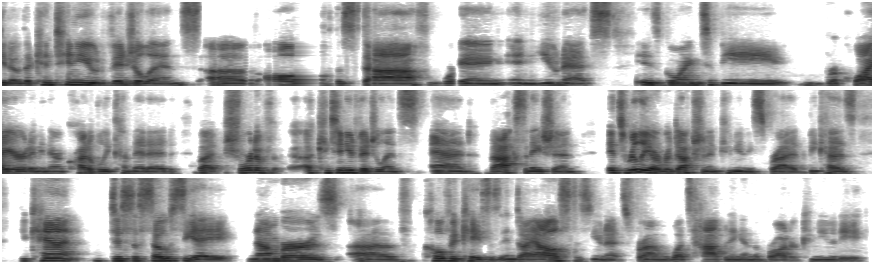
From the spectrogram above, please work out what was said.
you know, the continued vigilance of all of the staff working in units is going to be required. I mean, they're incredibly committed, but short of a continued vigilance and vaccination, it's really a reduction in community spread because you can't disassociate numbers of COVID cases in dialysis units from what's happening in the broader community.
